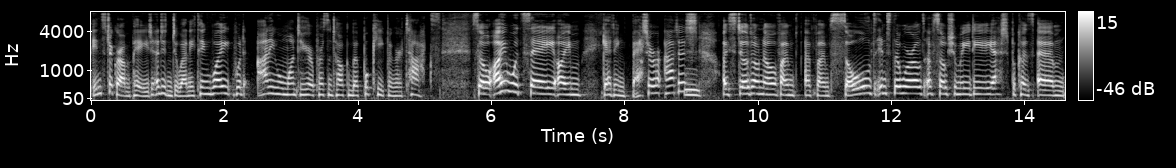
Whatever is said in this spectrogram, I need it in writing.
Instagram page. I didn't do anything. Why would anyone want to hear a person talking about bookkeeping or tax? So I would say I'm getting better at it. Mm. I still don't know if I'm if I'm sold into the world of social media yet because. Um,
